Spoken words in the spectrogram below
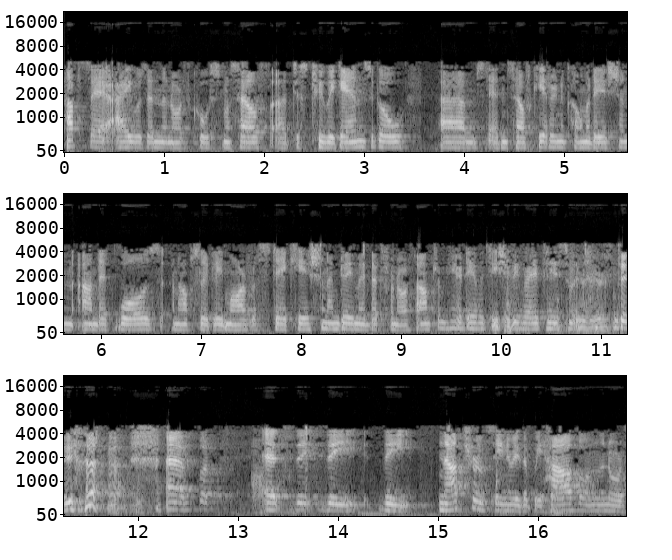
I have to say I was in the north coast myself just two weekends ago um, stayed in self-catering accommodation, and it was an absolutely marvellous staycation. I'm doing my bit for North Antrim here, David. You should be very pleased with it. um, but it's the, the, the natural scenery that we have on the north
